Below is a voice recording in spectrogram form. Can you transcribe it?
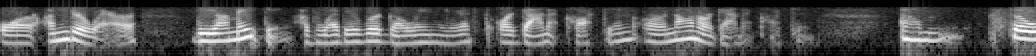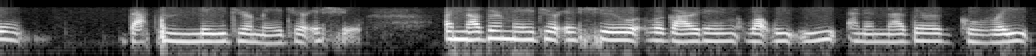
or underwear, we are making of whether we're going with organic cotton or non-organic cotton. Um, so that's a major, major issue. Another major issue regarding what we eat, and another great,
